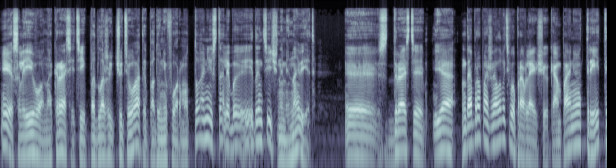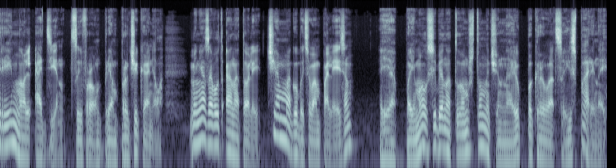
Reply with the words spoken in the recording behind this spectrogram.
Если его накрасить и подложить чуть ваты под униформу, то они стали бы идентичными на вид. Э, здрасте, я... Добро пожаловать в управляющую компанию 3301. Цифру он прям прочеканил. Меня зовут Анатолий. Чем могу быть вам полезен? Я поймал себя на том, что начинаю покрываться испариной.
